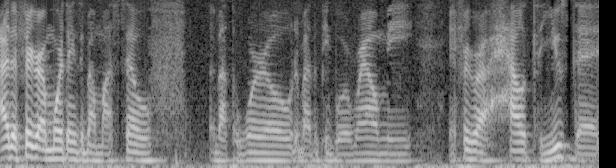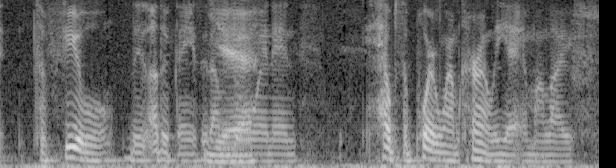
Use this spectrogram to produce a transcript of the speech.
either figure out more things about myself, about the world, about the people around me, and figure out how to use that to fuel the other things that I'm Yeah. doing and help support where I'm currently at in my life.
